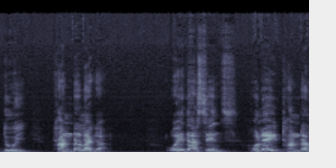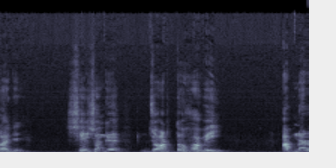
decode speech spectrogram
দুই, ঠান্ডা লাগা। ওয়েদার চেঞ্জ হলেই ঠান্ডা লাগে। সেই সঙ্গে জ্বর তো হবেই। আপনার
